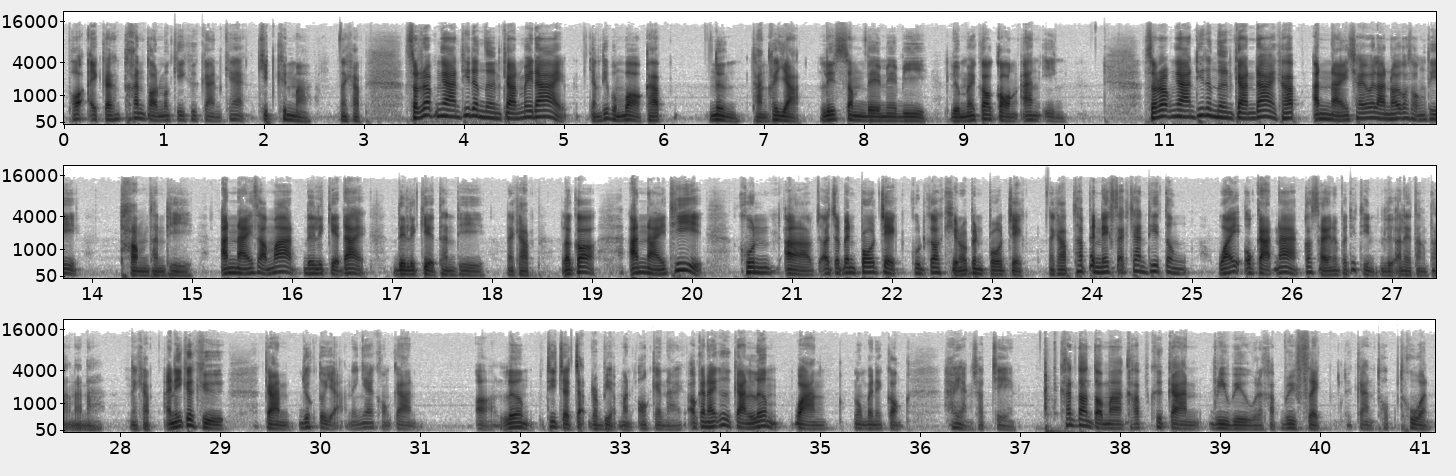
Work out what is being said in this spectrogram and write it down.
เพราะไอ้ขั้นตอนเมื่อกี้คือการแค่คิดขึ้นมานะครับสำหรับงานที่ดำเนินการไม่ได้อย่างที่ผมบอกครับ 1. ถังขยะ list someday maybe หรือไม่ก็กองอ้างอิงสำหรับงานที่ดำเนินการได้ครับ อันไหนใช้เวลาน้อยกว่า2ทีทำทันที อันไหนสามารถเดลิเกตได้เดลิเกตทันทีนะครับ แล้วก็อันไหนที่คุณอาจจะเป็นโปรเจกต์คุณก็เขียนว่าเป็นโปรเจกต์นะครับ ถ้าเป็น next action ที่ต้องไว้โอกาสหน้าก็ใส่ในปฏิทินหรืออะไรต่างๆ นานานะครับ อันนี้ก็คือการยกตัวอย่างในแง่ของการาเริ่มที่จะจัดระเบียบมัน organize organize ก็คือการเริ่มวางลงไปในกล่องให้อย่างชัดเจน ขั้นตอนต่อมาครับคือการรีวิวนะครับ reflect หรือการทบทวน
